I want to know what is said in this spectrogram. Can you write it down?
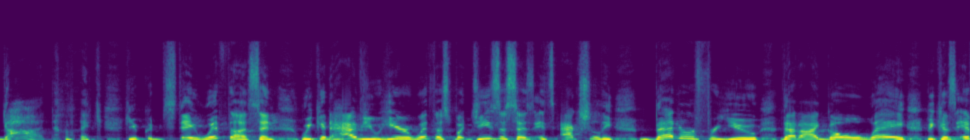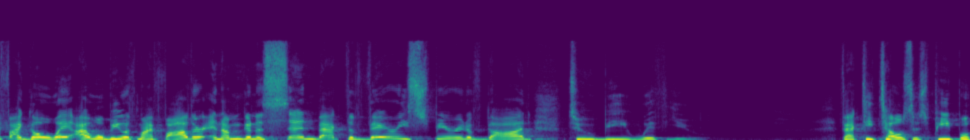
God. like, you could stay with us and we could have you here with us. But Jesus says it's actually better for you that I go away because if I go away, I will be with my Father and I'm going to send back the very Spirit of God to be with you fact, he tells his people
